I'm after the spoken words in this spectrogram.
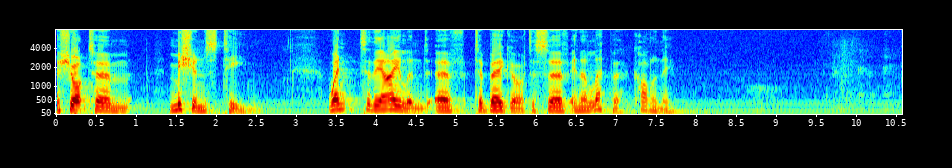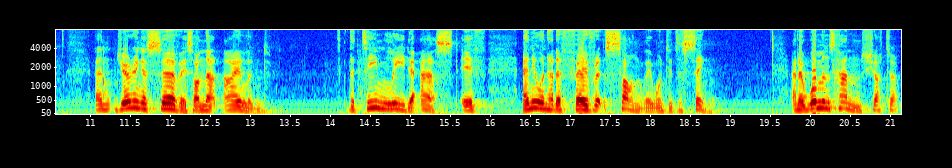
A short term missions team went to the island of Tobago to serve in a leper colony. And during a service on that island, the team leader asked if anyone had a favourite song they wanted to sing. And a woman's hand shot up.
